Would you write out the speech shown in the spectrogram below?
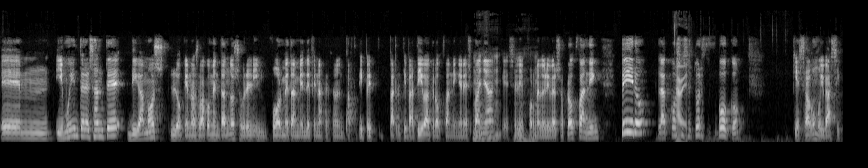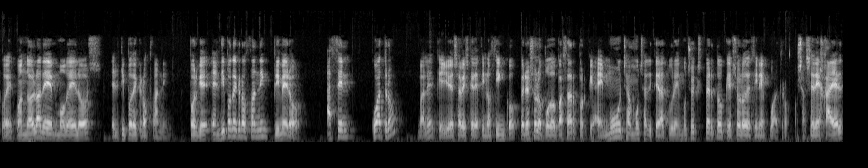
Em, y muy interesante, digamos, lo que nos va comentando sobre el informe también de financiación participativa, crowdfunding en España, que es el informe de Universo Crowdfunding, pero la cosa se tuerce un poco que es algo muy básico, ¿eh? cuando habla de modelos, el tipo de crowdfunding. Porque el tipo de crowdfunding, primero, hacen cuatro, ¿vale? Que yo ya sabéis que defino cinco, pero eso lo puedo pasar porque hay mucha, mucha literatura y mucho experto que solo define cuatro. O sea, se deja él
